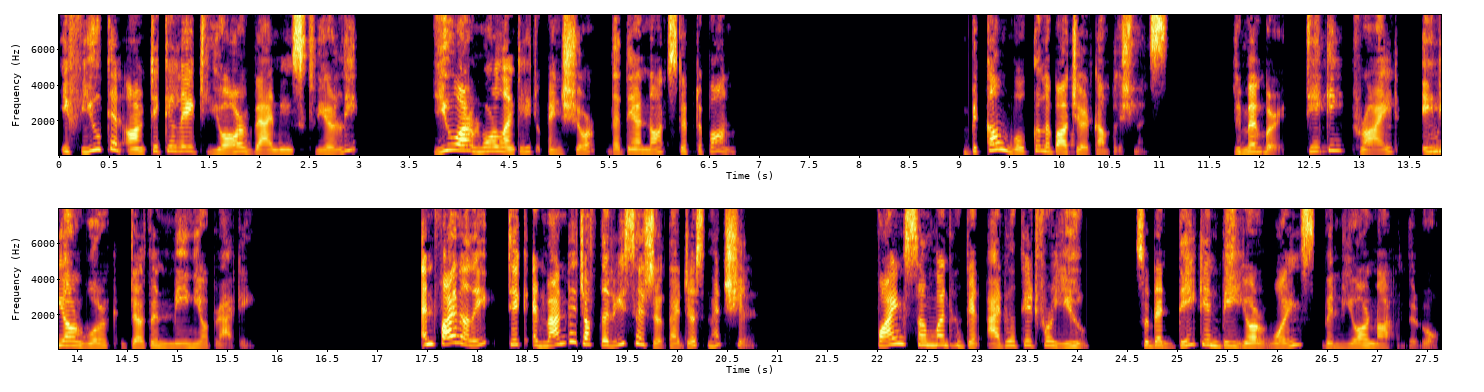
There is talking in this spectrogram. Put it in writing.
If you can articulate your values clearly, you are more likely to ensure that they are not stepped upon. Become vocal about your accomplishments. Remember, taking pride in your work doesn't mean you're bragging. And finally, take advantage of the research that I just mentioned. Find someone who can advocate for you so that they can be your voice when you're not in the role.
